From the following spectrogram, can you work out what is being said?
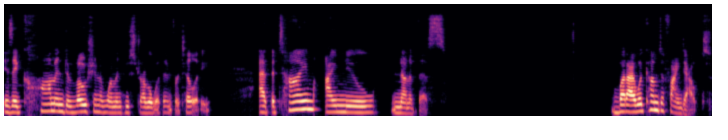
is a common devotion of women who struggle with infertility. At the time, I knew none of this. But I would come to find out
